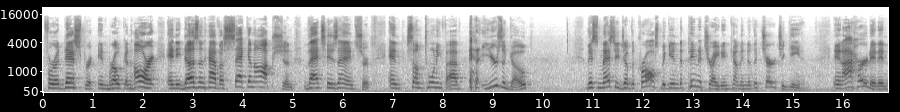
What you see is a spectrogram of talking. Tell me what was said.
for a desperate and broken heart, and He doesn't have a second option. That's His answer. And some 25 years ago, this message of the cross began to penetrate and come into the church again and I heard it and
